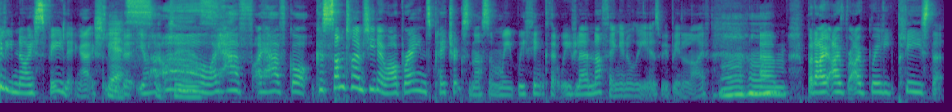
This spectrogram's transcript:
really nice feeling actually Yes, that you're like oh is. I have I have got because sometimes you know our brains play tricks on us and we, we think that we've learned nothing in all the years we've been alive Mm-hmm. um, but I, I I'm really pleased that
